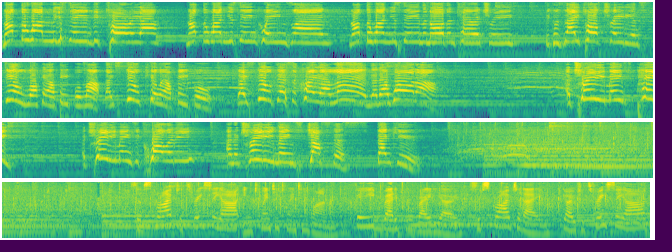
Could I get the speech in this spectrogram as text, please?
Not the one you see in Victoria, not the one you see in Queensland, not the one you see in the Northern Territory, because they talk treaty and still lock our people up. They still kill our people. They still desecrate our land and our water. A treaty means peace. A treaty means equality. And a treaty means justice. Thank you. Subscribe to 3CR in 2021. Feed Radical Radio. Subscribe today. Go to 3cr.org.au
